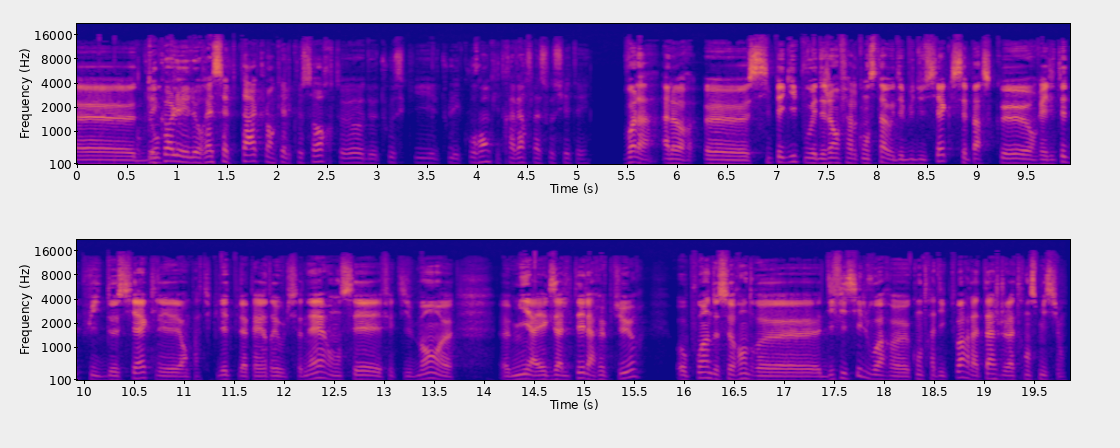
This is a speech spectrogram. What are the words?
Euh, donc, l'école est le réceptacle, en quelque sorte, de tout ce qui, tous les courants qui traversent la société. Voilà. Alors, si Peggy pouvait déjà en faire le constat au début du siècle, c'est parce que, en réalité, depuis deux siècles et en particulier depuis la période révolutionnaire, on s'est effectivement mis à exalter la rupture au point de se rendre difficile, voire contradictoire, la tâche de la transmission.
